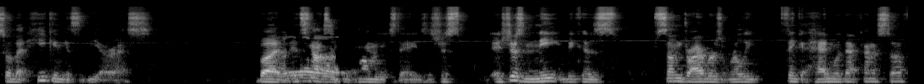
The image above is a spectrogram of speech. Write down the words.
So that he can get the DRS. But it's not super common these days. It's just it's just neat because some drivers really think ahead with that kind of stuff.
